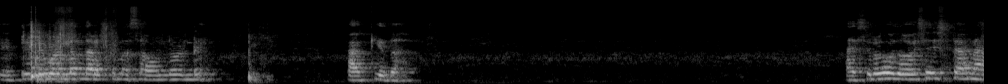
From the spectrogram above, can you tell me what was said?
കെറ്റിൽ വെള്ളം തിളക്കുന്ന സൗണ്ട് കൊണ്ട് ആക്കിയതാ. അശ്രു ദോശ ഇഷ്ടാണാ?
